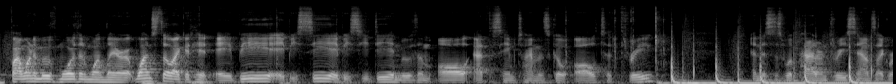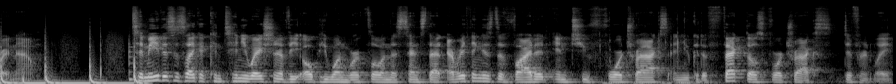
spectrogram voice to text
If I want to move more than one layer at once though, I could hit AB, ABC, ABCD and move them all at the same time. Let's go all to three. And this is what pattern three sounds like right now. To me, this is like a continuation of the OP1 workflow in the sense that everything is divided into four tracks and you could affect those four tracks differently.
